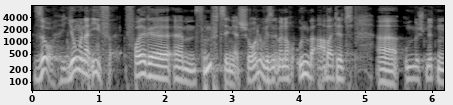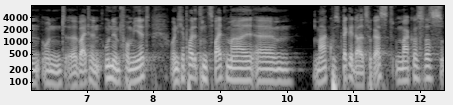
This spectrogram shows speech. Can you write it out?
So, Jung und Naiv, Folge ähm, 15 jetzt schon und wir sind immer noch unbearbeitet, äh, unbeschnitten und äh, weiterhin uninformiert. Und ich habe heute zum zweiten Mal ähm, Markus Beckedahl zu Gast. Markus, was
